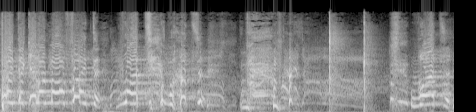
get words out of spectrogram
Pentakill on Malphite. What? What? what? Solid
